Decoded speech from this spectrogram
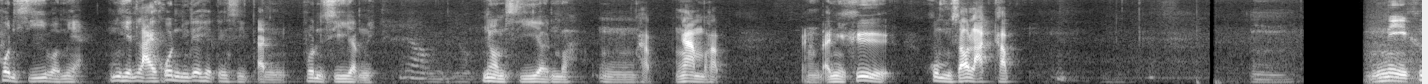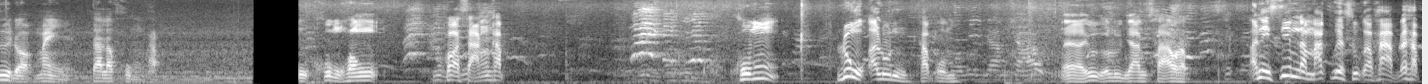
พ่นสีบ่แม่ผมเห็นหลายคนอยู่ได้เห็ดจังสีอันพ่นสีแบบนี้ ย้อมสีอันบ่อืมครับงามบ่ครับ อันนี้คือคุ้มเสาหลักครับอืมนี่คือดอกไม้แต่ละคุ้มครับ คุ้มของพ่อสังครับ คุ้มรุ่งอรุณครับ ผมเออรุ่งอรุณยามเช้าครับ อันนี้ซิมน้ำมักเพื่อสุขภาพนะครับ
